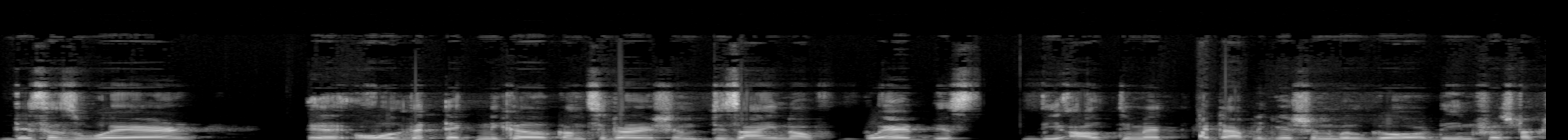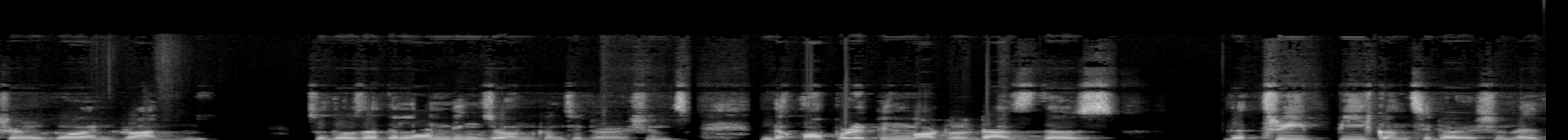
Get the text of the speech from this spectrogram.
This is where uh, all the technical consideration design of where this the ultimate application will go or the infrastructure will go and run so those are the landing zone considerations. The operating model does those the three P consideration, right?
